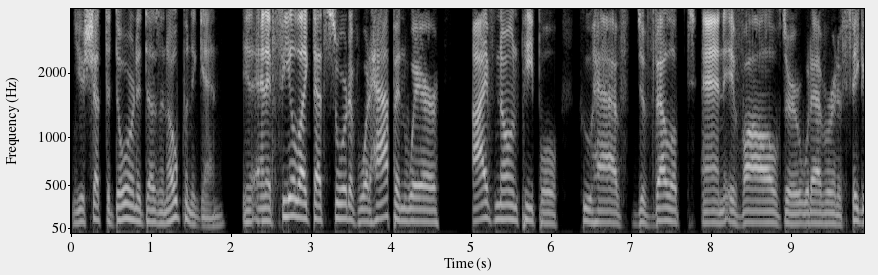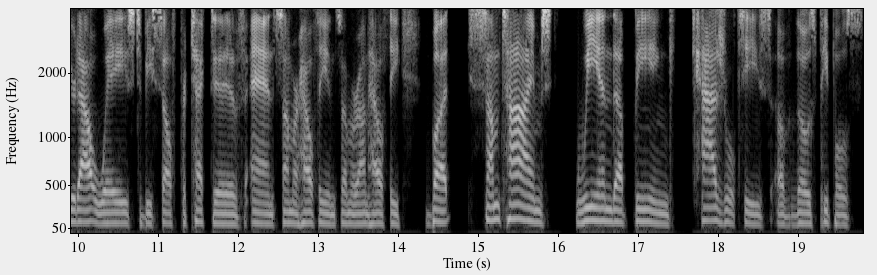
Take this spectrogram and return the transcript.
you shut the door and it doesn't open again and I feel like that's sort of what happened where I've known people who have developed and evolved or whatever and have figured out ways to be self protective and some are healthy and some are unhealthy. But sometimes we end up being casualties of those people's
